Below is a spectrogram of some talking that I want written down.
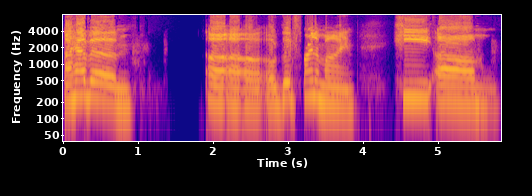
I have a a, a, a good friend of mine. He um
